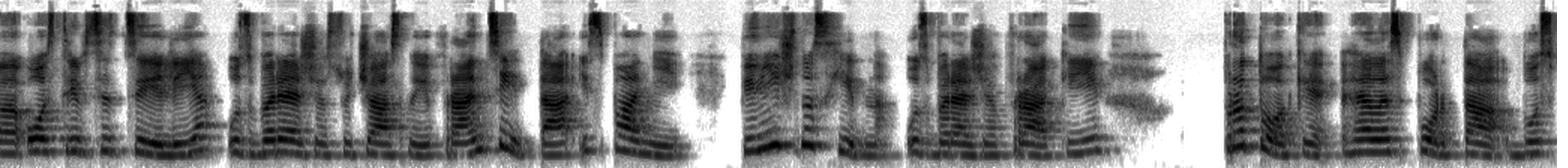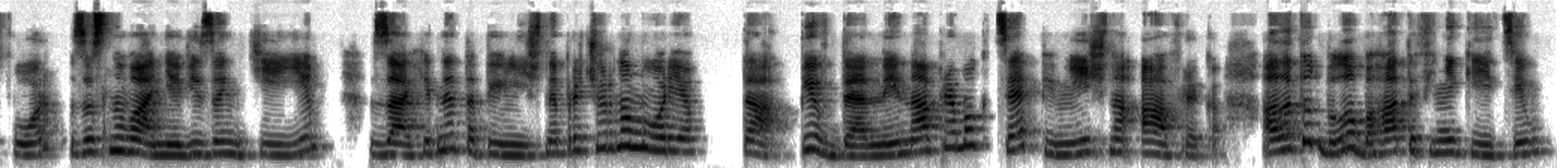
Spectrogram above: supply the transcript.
е, острів Сицилія, узбережжя сучасної Франції та Іспанії, північно-східна узбережжя Фракії, протоки Гелеспор та Боспор, заснування Візантії, Західне та Північне Причорномор'я. Та південний напрямок це Північна Африка. Але тут було багато фінікійців,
